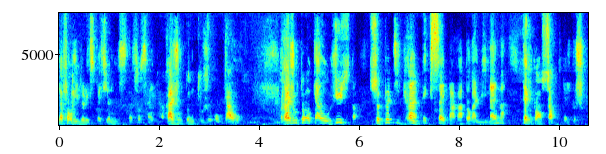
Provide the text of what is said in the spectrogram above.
La formule de l'expressionniste, ce serait rajoutons toujours au chaos. Rajoutons au chaos juste ce petit grain d'excès par rapport à lui-même, tel qu'en sorte quelque chose.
